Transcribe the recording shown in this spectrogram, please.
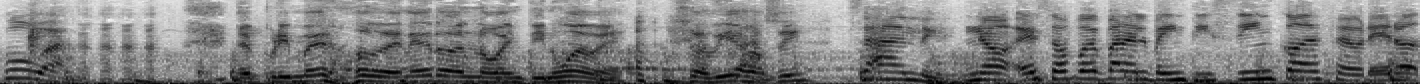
Cuba, El primero de enero del 99. Eso es viejo, ¿sí? Sandy. No, eso fue para el 25 de febrero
